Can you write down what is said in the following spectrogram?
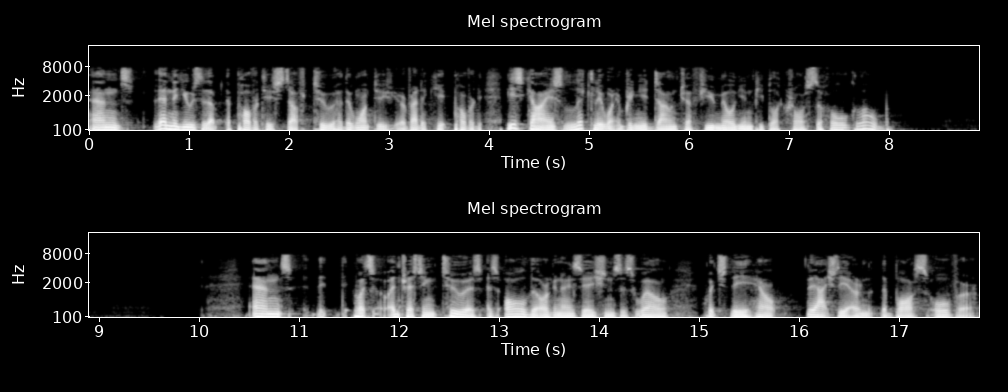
And then they use the, the, poverty stuff too, how they want to eradicate poverty. These guys literally want to bring you down to a few million people across the whole globe. And what's interesting too is, is all the organizations as well, which they help they actually are the boss over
